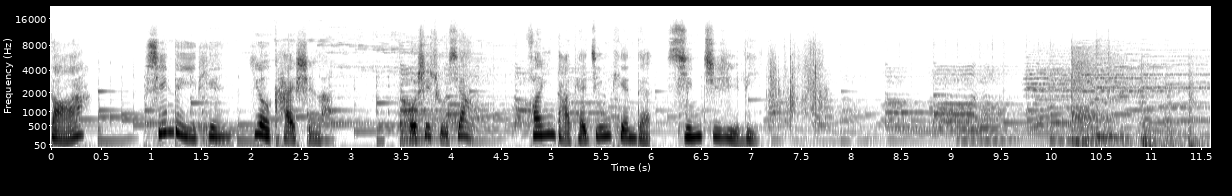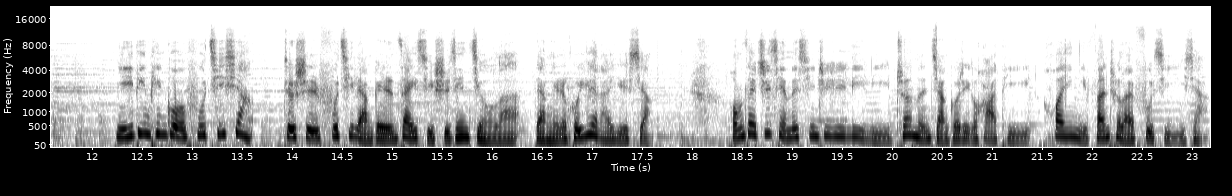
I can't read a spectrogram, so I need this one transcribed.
早啊，新的一天又开始了。我是楚笑，欢迎打开今天的心之日历。你一定听过夫妻相，就是夫妻两个人在一起时间久了，两个人会越来越像。我们在之前的心之日历里专门讲过这个话题，欢迎你翻出来复习一下。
